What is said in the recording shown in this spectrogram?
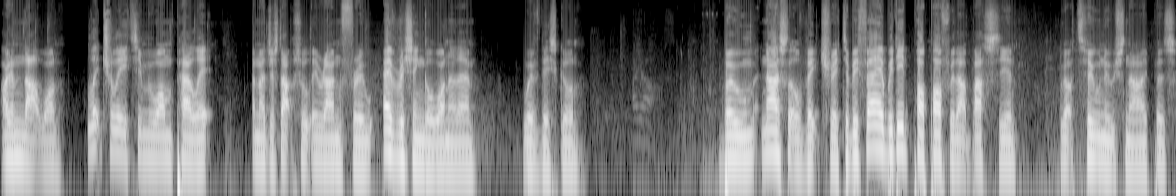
And that one. Literally hitting me one pellet. And I just absolutely ran through every single one of them with this gun. Boom. Nice little victory. To be fair, we did pop off with that Bastion. We got two new snipers.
